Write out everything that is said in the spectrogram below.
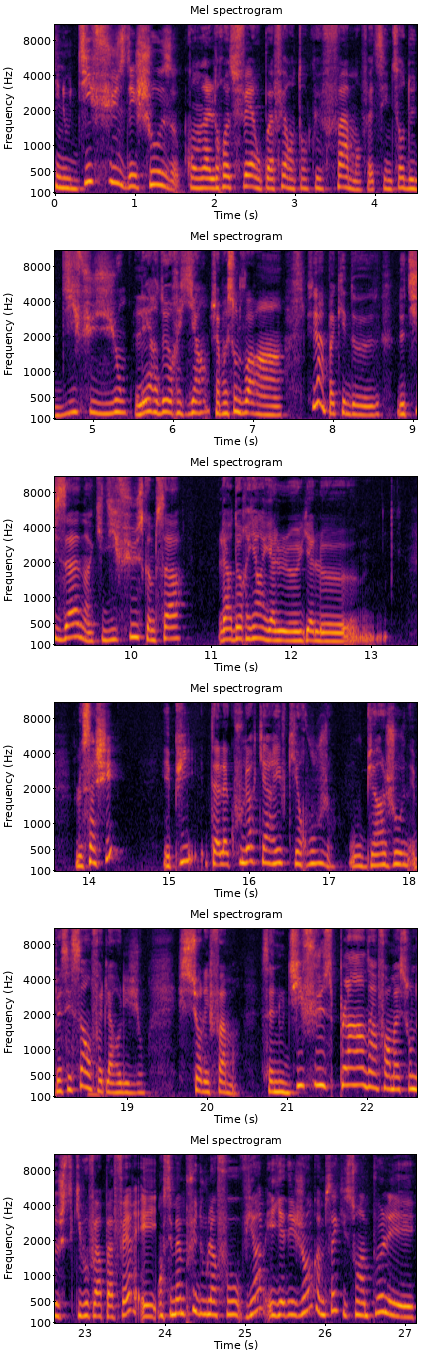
Ils nous diffusent des choses qu'on a le droit de faire ou pas faire en tant que femme, en fait. C'est une sorte de diffusion, l'air de rien. J'ai l'impression de voir un, un paquet de, de tisane qui diffuse comme ça l'air de rien, il y a le, il y a le, le sachet, et puis tu as la couleur qui arrive qui est rouge ou bien jaune. Et ben c'est ça en fait la religion sur les femmes. Ça nous diffuse plein d'informations de ce qu'il faut faire, pas faire, et on sait même plus d'où l'info vient. Et il y a des gens comme ça qui sont un peu les,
